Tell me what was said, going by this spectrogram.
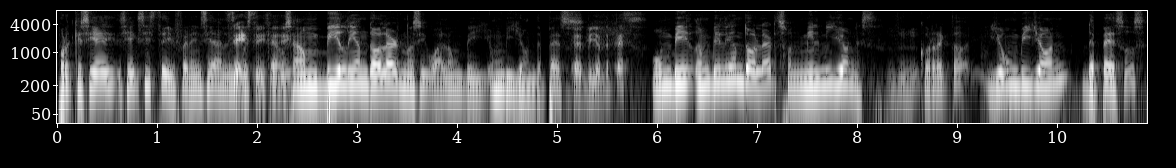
porque sí, sí existe diferencia Sí, sí, lingüística. sí, sí. O sea, un billion dólar no es igual a un, un billón de pesos. el billón de pesos. Un, bi- un billion dólar son mil millones. ¿correcto? Y un billón de pesos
